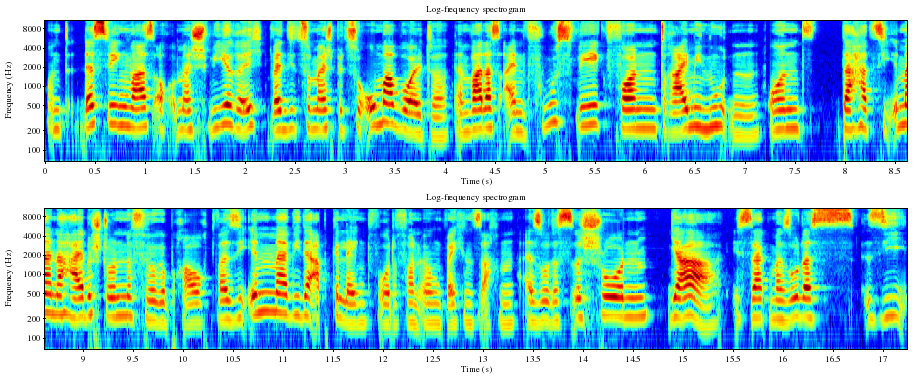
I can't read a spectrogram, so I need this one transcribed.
und deswegen war es auch immer schwierig, wenn sie zum Beispiel zu Oma wollte, dann war das ein Fußweg von drei Minuten. Und da hat sie immer eine halbe Stunde für gebraucht, weil sie immer wieder abgelenkt wurde von irgendwelchen Sachen. Also das ist schon, ja, ich sag mal so, dass sie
